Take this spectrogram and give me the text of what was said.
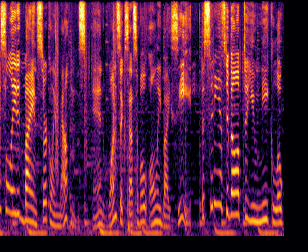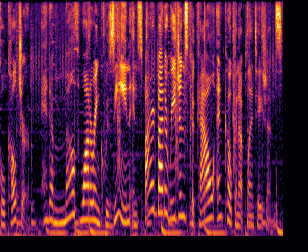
Isolated by encircling mountains, and once accessible only by sea, the city has developed a unique local culture and a mouth-watering cuisine inspired by the region's cacao and coconut plantations.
